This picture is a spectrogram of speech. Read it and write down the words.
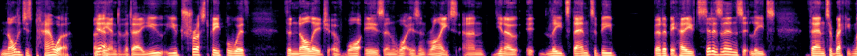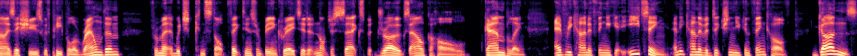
Knowledge is power at the end of the day. You you trust people with the knowledge of what is and what isn't right and you know it leads them to be better behaved citizens it leads them to recognize issues with people around them from it, which can stop victims from being created not just sex but drugs alcohol gambling every kind of thing you get eating, any kind of addiction you can think of, guns.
